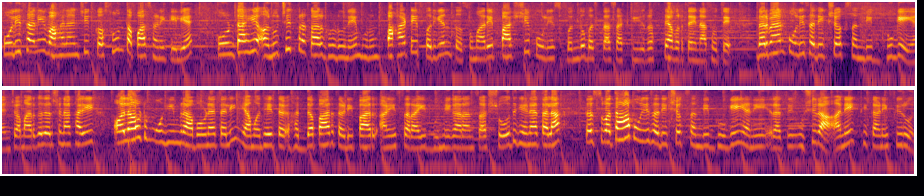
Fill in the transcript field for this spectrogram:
पोलिसांनी वाहनांची कसून तपासणी केली आहे. कोणताही अनुचित प्रकार घडू नये म्हणून पहाटेपर्यंत सुमारे पाचशे पोलीस बंदोबस्तासाठी रस्त्यावर तैनात होते. दरम्यान पोलीस अधीक्षक संदीप घुगे यांच्या मार्गदर्शनाखाली ऑल आऊट मोहीम राबवण्यात आली. यामध्ये त- हद्दपार तडीपार आणि सराईत गुन्हेगारांचा शोध घेण्यात आला. तर स्वतः पोलीस अधीक्षक संदीप घुगे यांनी रात्री उशिरा अनेक ठिकाणी फिरून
